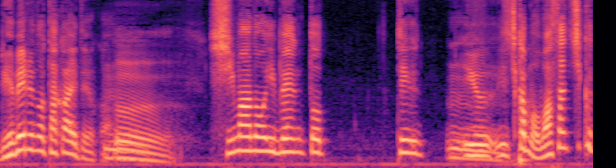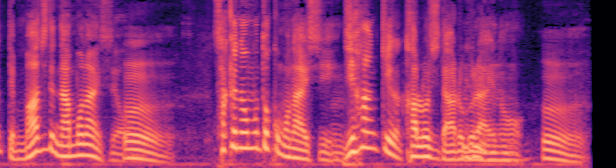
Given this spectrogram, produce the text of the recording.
レベルの高いというか、うん。島のイベントっていう、うんいうしかも、わさ地区ってマジでなんもないんですよ。うん。酒飲むとこもないし、自販機がかろうじてあるぐらいのうん。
